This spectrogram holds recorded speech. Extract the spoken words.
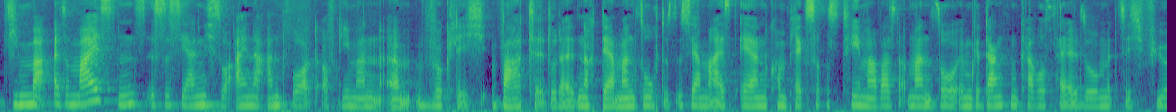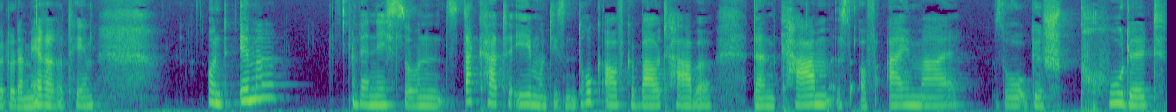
die, also meistens ist es ja nicht so eine Antwort, auf die man ähm, wirklich wartet oder nach der man sucht. Es ist ja meist eher ein komplexeres Thema, was man so im Gedankenkarussell so mit sich führt oder mehrere Themen. Und immer, wenn ich so einen Stuck hatte eben und diesen Druck aufgebaut habe, dann kam es auf einmal so gesprudelt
